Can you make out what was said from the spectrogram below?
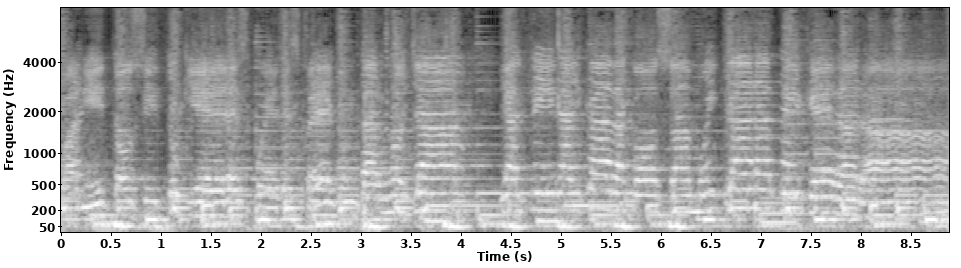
Juanito, si tú quieres, puedes preguntarnos ya. Y al final cada cosa muy cara te quedará.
